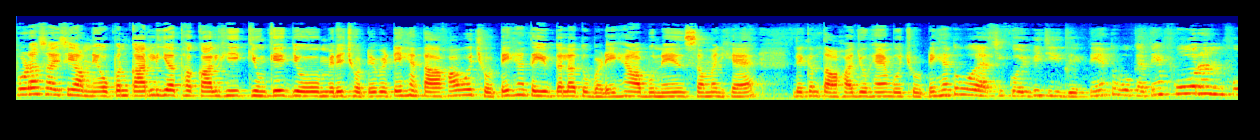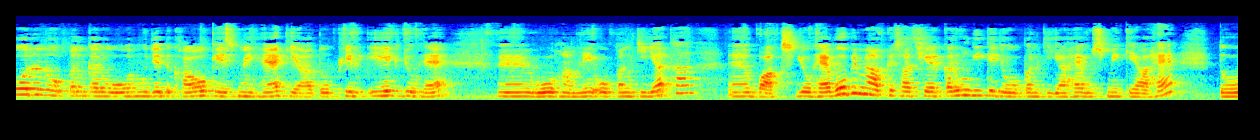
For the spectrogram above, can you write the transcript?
थोड़ा सा इसे हमने ओपन कर लिया था कल ही, क्योंकि जो मेरे छोटे बेटे हैं ताहा, वो छोटे हैं तयब तला तो बड़े हैं, अब उन्हें समझ है। लेकिन ताहा जो हैं, वो छोटे हैं तो वो ऐसी कोई भी चीज़ देखते हैं तो वो कहते हैं, फ़ौरन फ़ौरन ओपन करो और मुझे दिखाओ कि इसमें है क्या? तो फिर एक जो है वो हमने ओपन किया था। बॉक्स जो है, वो भी मैं आपके साथ शेयर करूँगी कि जो ओपन किया है, उसमें क्या है। तो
